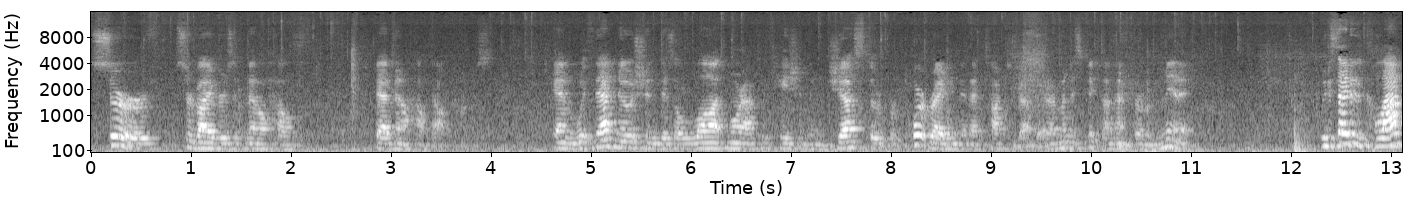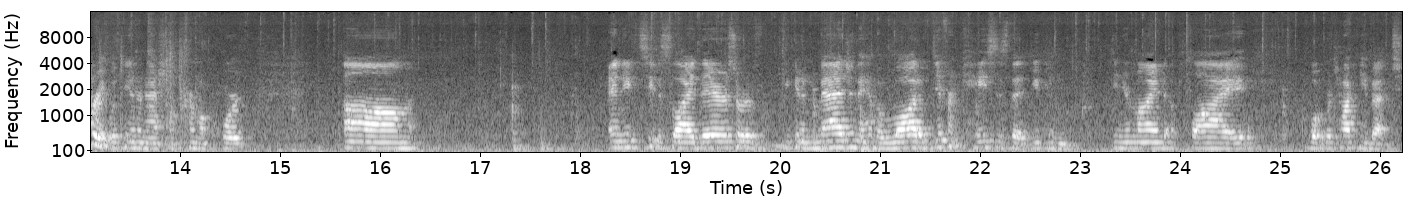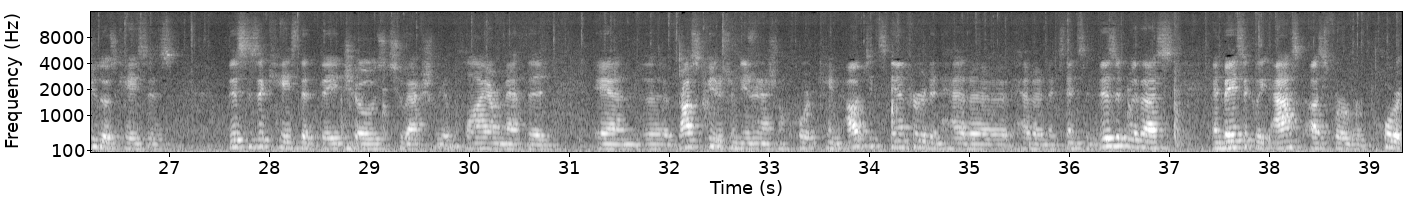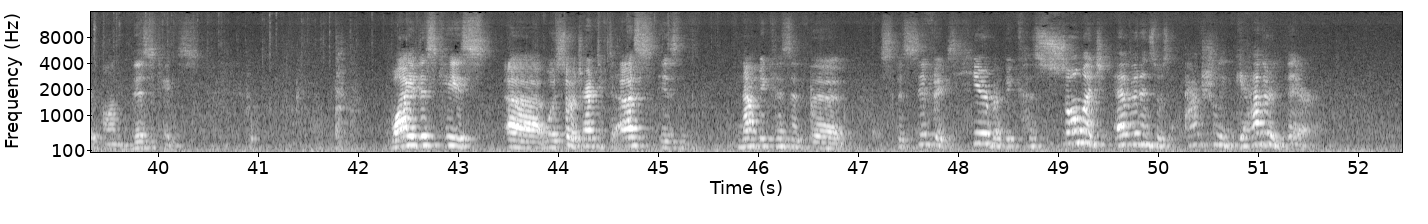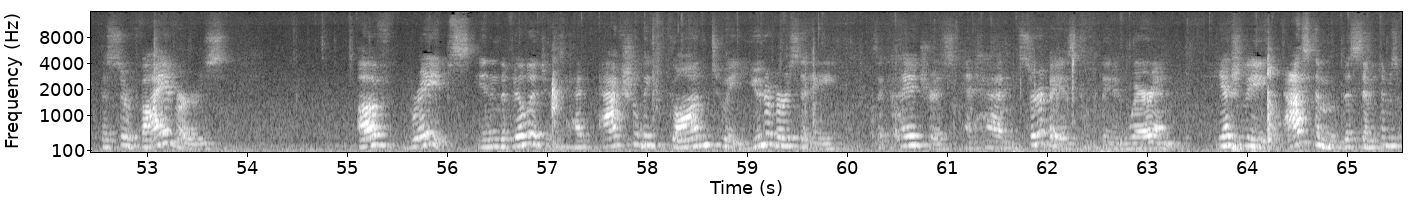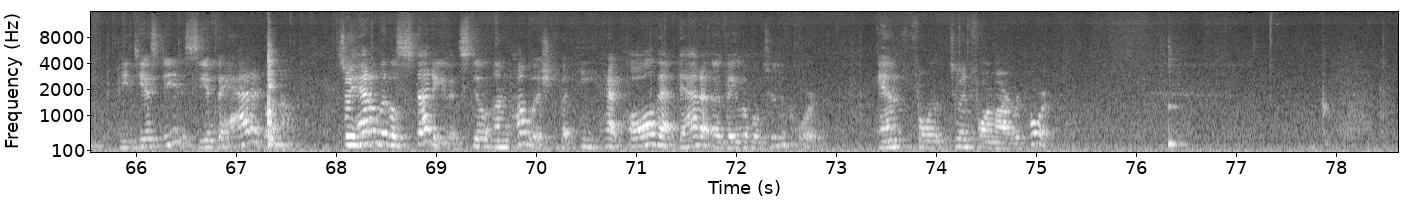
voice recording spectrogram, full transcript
serve survivors of mental health, bad mental health outcomes. And with that notion, there's a lot more application than just the report writing that I've talked about, but I'm gonna stick on that for a minute. We decided to collaborate with the International Criminal Court. Um, and you can see the slide there, sort of, you can imagine they have a lot of different cases that you can, in your mind, apply what we're talking about to those cases. This is a case that they chose to actually apply our method, and the prosecutors from the International Court came out to Stanford and had a, had an extensive visit with us, and basically asked us for a report on this case. Why this case uh, was so attractive to us is not because of the specifics here, but because so much evidence was actually gathered there. The survivors of rapes in the villages had actually gone to a university psychiatrist and had surveys completed wherein he actually asked them the symptoms of PTSD to see if they had it or not. So he had a little study that's still unpublished, but he had all that data available to the court and for, to inform our report.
